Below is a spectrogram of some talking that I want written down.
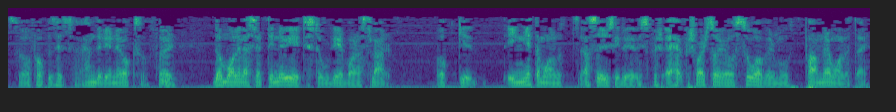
Så förhoppningsvis händer det nu också. För mm de målen vi har släppt in nu är ju till stor del bara slarv. Och eh, inget av målen mot Assyriska, eh, försvaret står ju och sover mot, på andra målet där.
